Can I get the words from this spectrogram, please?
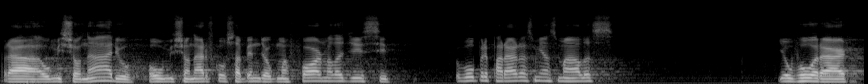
para o missionário, ou o missionário ficou sabendo de alguma forma? Ela disse: Eu vou preparar as minhas malas, e eu vou orar,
